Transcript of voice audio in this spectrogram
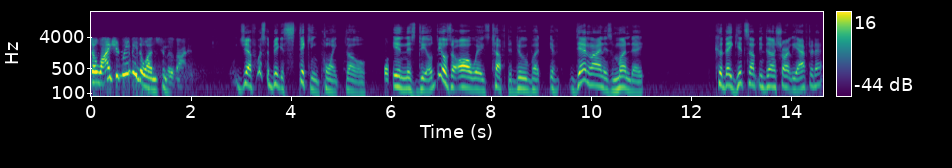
so why should we be the ones to move on it? Jeff, what's the biggest sticking point though in this deal? Deals are always tough to do, but if deadline is Monday, could they get something done shortly after that?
